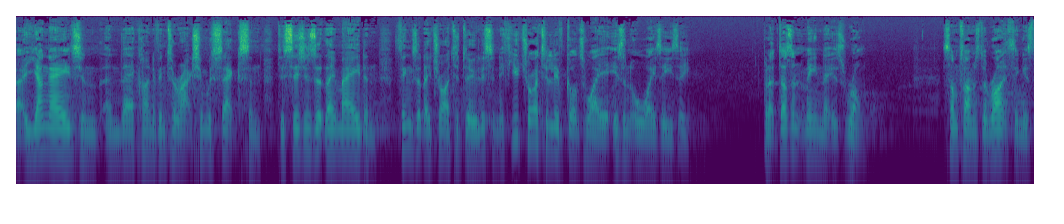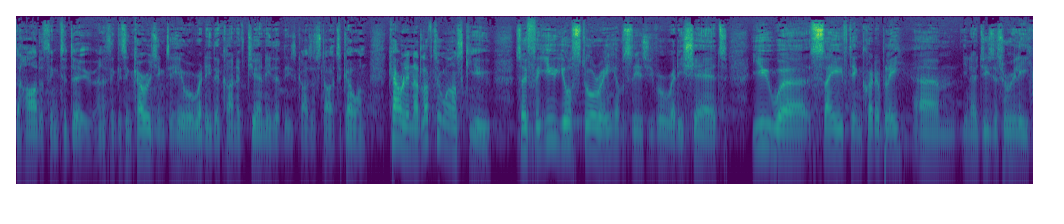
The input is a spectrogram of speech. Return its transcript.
at a young age and, and their kind of interaction with sex and decisions that they made and things that they tried to do. Listen, if you try to live God's way, it isn't always easy. But it doesn't mean that it's wrong sometimes the right thing is the harder thing to do. And I think it's encouraging to hear already the kind of journey that these guys have started to go on. Carolyn, I'd love to ask you so, for you, your story, obviously, as you've already shared, you were saved incredibly. Um, you know, Jesus really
